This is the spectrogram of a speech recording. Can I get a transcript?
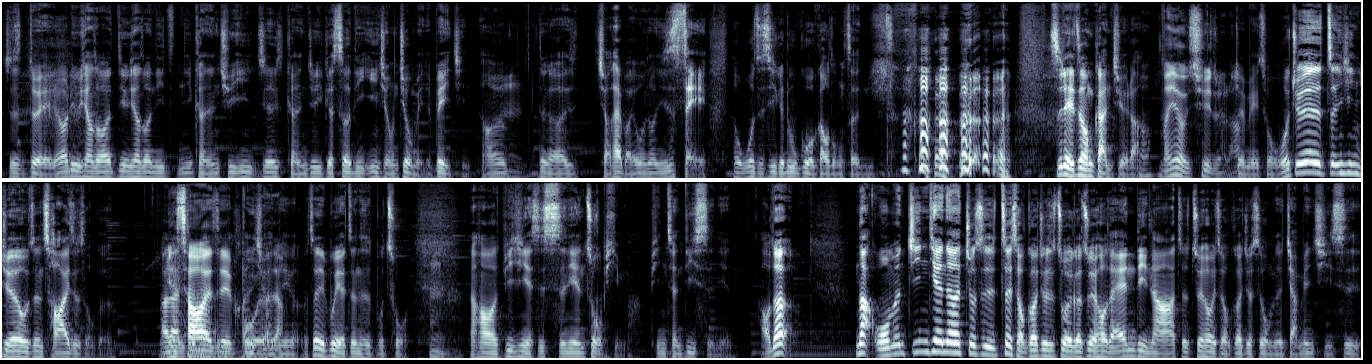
就是对，然后例如像说，例如像说你你可能去英，就是可能就一个设定英雄救美的背景，然后嗯那个小太保又问说你是谁？说我只是一个路过高中生 之类这种感觉啦。哦蛮有趣的啦。对，没错，我觉得真心觉得我真的超爱这首歌，阿兰超爱这一部的很喜欢这个，这一部也真的是不错。嗯，然后毕竟也是十年作品嘛，平成第十年。好的，那我们今天呢，就是这首歌就是做一个最后的 ending 啊，这最后一首歌就是我们的假面骑士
